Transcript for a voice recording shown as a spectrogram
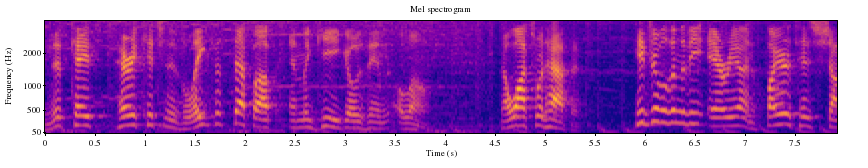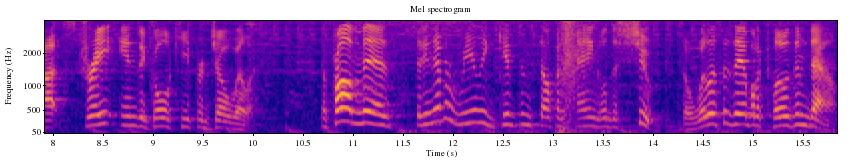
In this case, Perry Kitchen is late to step up and Magee goes in alone. Now watch what happens. He dribbles into the area and fires his shot straight into goalkeeper Joe Willis. The problem is that he never really gives himself an angle to shoot, so Willis is able to close him down.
